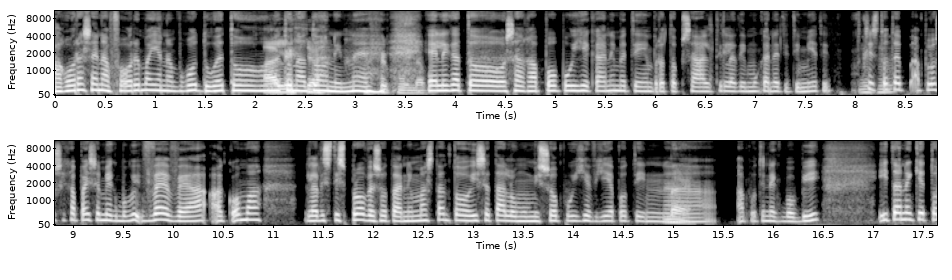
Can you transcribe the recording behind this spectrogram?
Αγόρασα ένα φόρεμα για να βγω ντουέτο με Αλήθεια. τον Αντώνη, ναι. Κούλα μου. Έλεγα το σ' αγαπώ που είχε κάνει με την πρωτοψάλτη, δηλαδή μου έκανε τη τιμή. Γιατί, ξέρεις, τότε απλώς είχα πάει σε μια εκπομπή. Βέβαια, ακόμα, δηλαδή στις πρόβες όταν ήμασταν, το «Είσαι τ' άλλο μου μισό» που είχε βγει από την, Ναι. α, από την εκπομπή, ήταν και το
